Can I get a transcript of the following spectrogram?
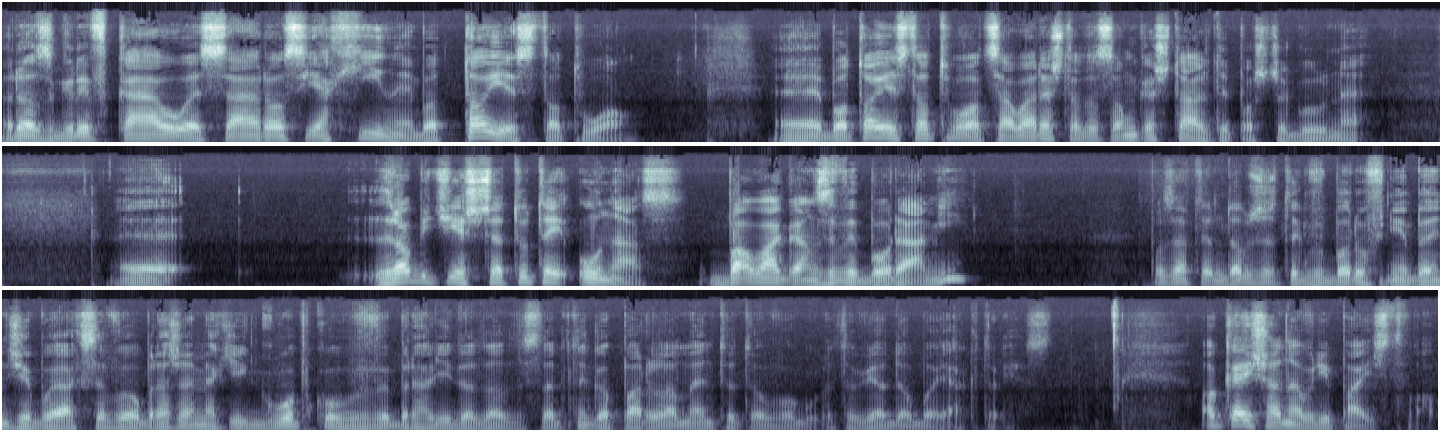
rozgrywka USA, Rosja, Chiny, bo to jest to tło. E, bo to jest to tło, cała reszta to są gestalty poszczególne. E, zrobić jeszcze tutaj u nas bałagan z wyborami? Poza tym dobrze, że tych wyborów nie będzie, bo jak sobie wyobrażam, jakich głupków wybrali do, następnego parlamentu, to w ogóle to wiadomo, jak to jest. Ok, szanowni państwo,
